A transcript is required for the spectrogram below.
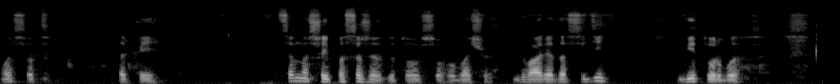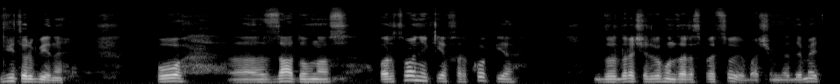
Ось от такий. Це в нас ще й пасажир до того всього. Бачу два ряда сидінь, бітурбо, дві турбіни. По е, ззаду в нас партронік є, фаркопія. До, до речі, двигун зараз працює, бачимо, не димить.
